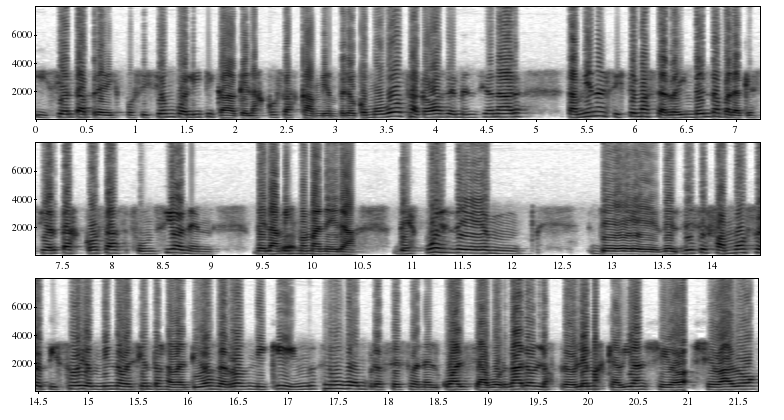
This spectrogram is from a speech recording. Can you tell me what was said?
y cierta predisposición política a que las cosas cambien, pero como vos acabas de mencionar, también el sistema se reinventa para que ciertas cosas funcionen de la misma manera. Después de, de, de, ese famoso episodio en 1992 de Rodney King, hubo un proceso en el cual se abordaron los problemas que habían llevado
